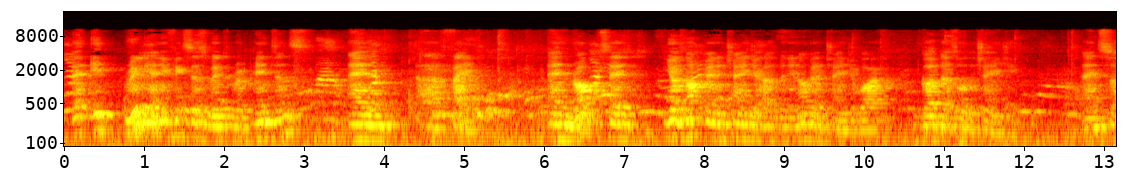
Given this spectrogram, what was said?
It really only fixes with repentance and uh, faith. And Rob said, You're not going to change your husband, you're not going to change your wife. God does all the changing. And so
